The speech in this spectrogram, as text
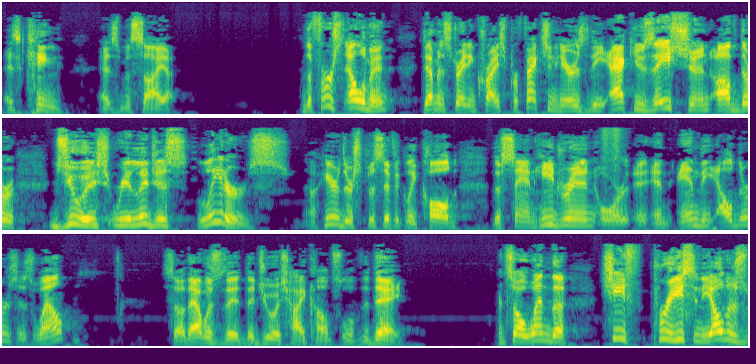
as King, as Messiah. The first element demonstrating Christ's perfection here is the accusation of the Jewish religious leaders. Now here they're specifically called the Sanhedrin or, and, and the elders as well. So that was the, the Jewish high council of the day. And so when the chief priests and the elders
